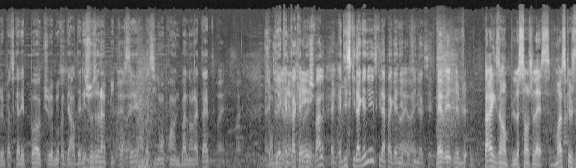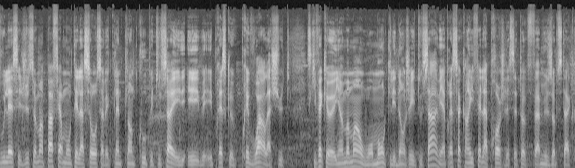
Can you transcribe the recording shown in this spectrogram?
je- parce qu'à l'époque je me regardais les Jeux Olympiques forcés, ah bah, sinon on prend une balle dans la tête. Si on vient quelqu'un qui aime le cheval, elle dit ce qu'il a gagné, ce qu'il n'a pas gagné Ouais, pour ouais. finir. Mais, euh, je- par exemple, Los Angeles, moi ce que je voulais, c'est justement pas faire monter la sauce avec plein de plans de coupe et tout ça et, et- et presque prévoir la chute. Ce qui fait qu'il y a un moment où on monte les dangers et tout ça, mais après ça, quand il fait l'approche de cet fameux obstacle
